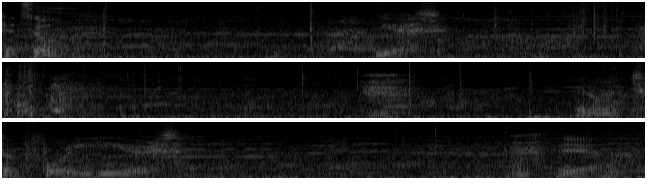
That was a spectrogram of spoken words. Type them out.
It's over. Yes. It only took 40 years. Yeah.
